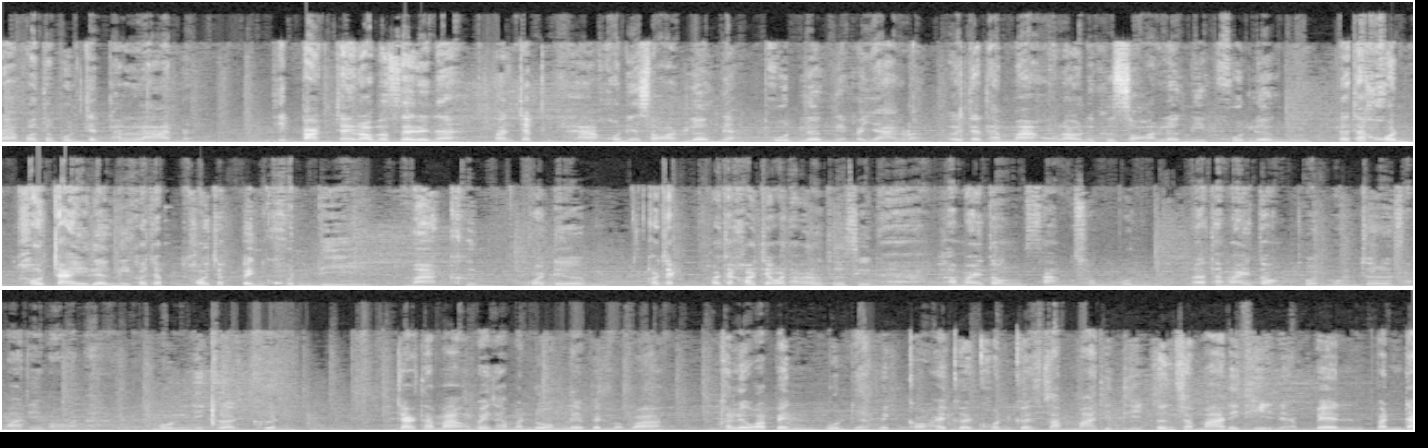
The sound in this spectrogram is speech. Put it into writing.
นะเพราะถ้าคุณเจ็ดพันล้านน่ะ ที่ปักใจร้อยเปอร์เซ็นต์เลยนะมันจะหาคนที่สอนเรื่องเนี้ยพูดเรื่องเนี้ยก็ยากแล้วเออแต่ธรรมะของเราเนี่ยคือสอนเรื่องนี้พูดเรื่องนี้ แล้วถ้าคนเข้าใจเรื่องนี้เขาจะเขาจะเป็นคนดีมากขึ้นกว่าเดิมเขาจะเขาจะเข้าใจว่าทำไมต้องถือศีลห้าทำไมต้องสั่งสมบุญ แล้วทำไมต้องสวดมนต์เจริญสมาธิภาวนา บุญที่เกิดขึ้น จากธรรมะของเพธรรมันดวงเลยเป็นแบบว่า เขาเรียกว่าเป็นบุญที่ทำให้ก่อให้เกิดคนเกิดสัมมาทิฏฐิ ซึ่งสัมมาทิฏฐิเนี่ยเป็นบันได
